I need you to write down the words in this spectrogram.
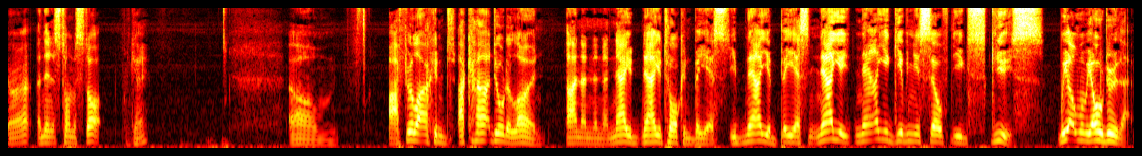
All right. And then it's time to stop. Okay. Um, I feel like I can. I can't do it alone. Oh, no, no, no. Now you now you're talking BS. You, now you're BS. Now you now you're giving yourself the excuse. We we all do that.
